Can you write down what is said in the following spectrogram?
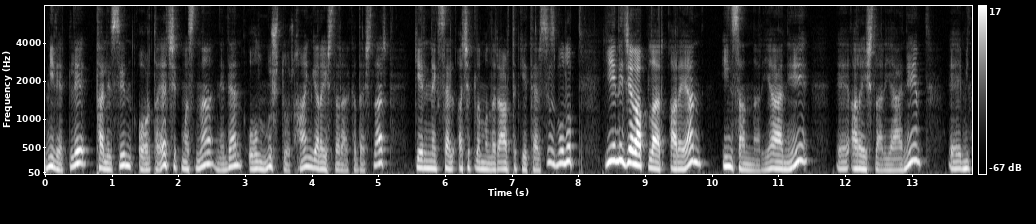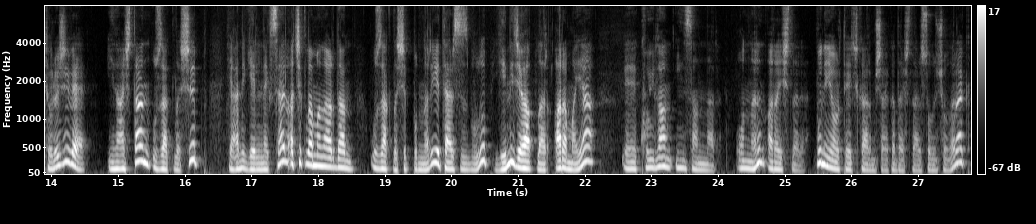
milletli Thales'in ortaya çıkmasına neden olmuştur. Hangi arayışlar arkadaşlar? geleneksel açıklamaları artık yetersiz bulup yeni cevaplar arayan insanlar yani e, arayışlar yani e, mitoloji ve inançtan uzaklaşıp yani geleneksel açıklamalardan uzaklaşıp bunları yetersiz bulup yeni cevaplar aramaya e, koyulan insanlar, onların arayışları. Bu neyi ortaya çıkarmış arkadaşlar sonuç olarak?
